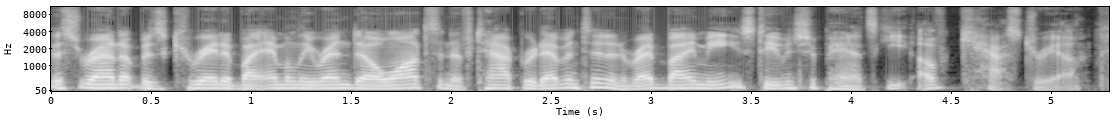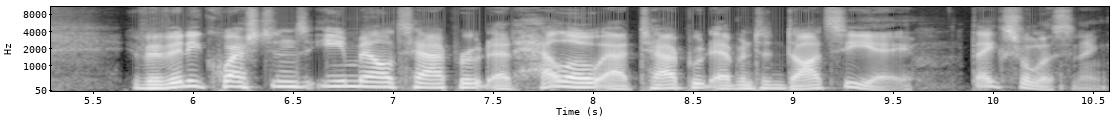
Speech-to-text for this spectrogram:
This roundup is created by Emily Rendall Watson of Taproot Edmonton and read by me, Stephen Shapansky of Castria. If you have any questions, email Taproot at hello at taprootedmonton.ca. Thanks for listening.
